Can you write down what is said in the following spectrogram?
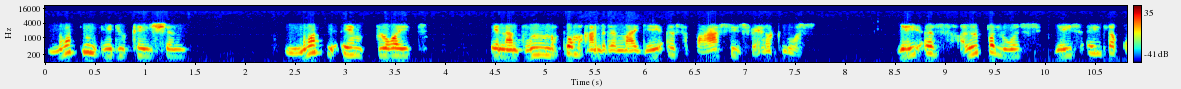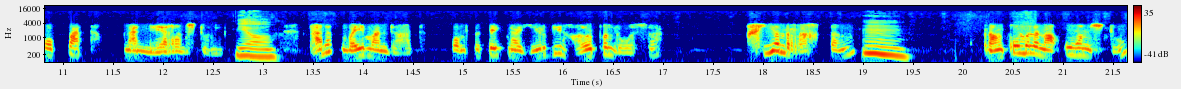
not in education, not employed en dan kom ander maar jy is basies werkloos. Jy is hulpeloos, jy's eintlik op pad na nêrens toe nie. Ja. Dan is my mandaat om te kyk na hierdie hulpelose geen rigting Mm. dan kom hulle na ons toe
